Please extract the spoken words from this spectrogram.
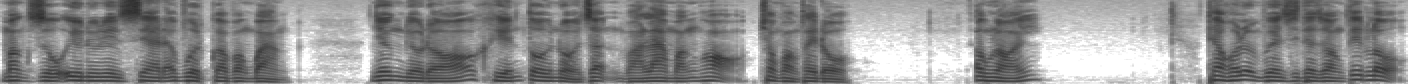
Mặc dù Indonesia đã vượt qua vòng bảng, nhưng điều đó khiến tôi nổi giận và la mắng họ trong vòng thay đồ. Ông nói, theo huấn luyện viên Sinteyong tiết lộ,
